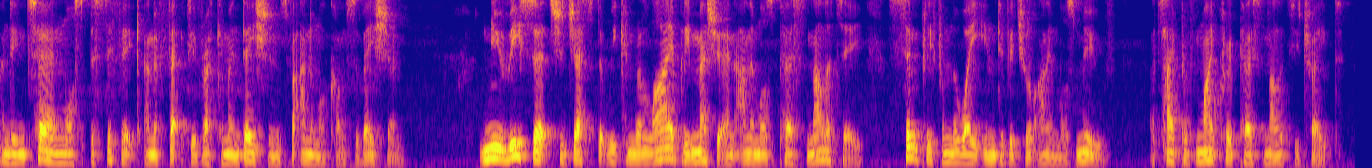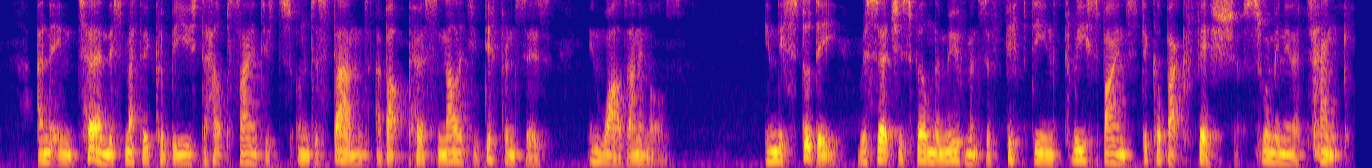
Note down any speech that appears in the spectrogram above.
and in turn more specific and effective recommendations for animal conservation. New research suggests that we can reliably measure an animal's personality simply from the way individual animals move, a type of micropersonality trait, and that in turn, this method could be used to help scientists understand about personality differences in wild animals. In this study, researchers filmed the movements of 15 three spined stickleback fish swimming in a tank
